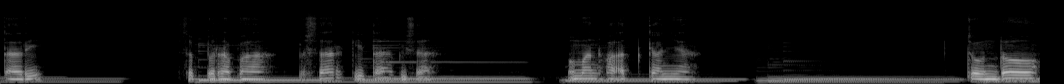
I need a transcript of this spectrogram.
dari seberapa besar kita bisa memanfaatkannya. Contoh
